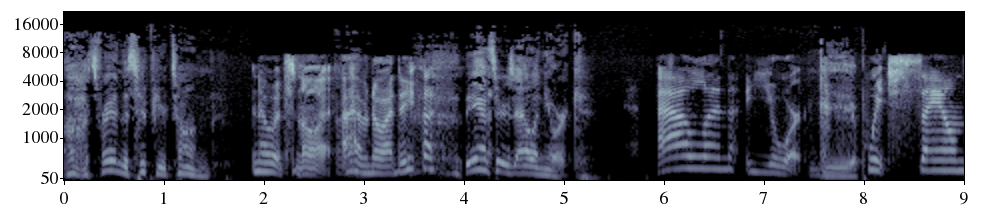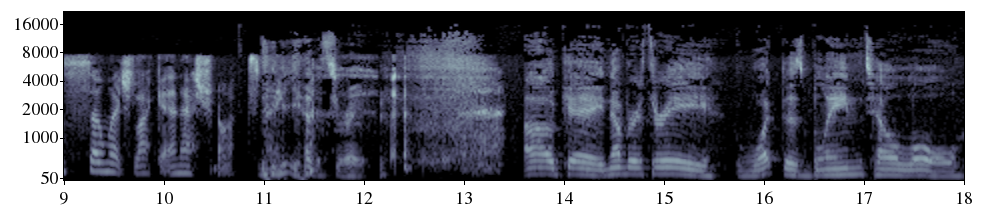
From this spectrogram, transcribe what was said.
it's right on the tip of your tongue. No, it's not. I have no idea. The answer is Alan York. Alan York, Yep. which sounds so much like an astronaut's name. yeah, that's right. okay, number three. What does Blaine tell Lowell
